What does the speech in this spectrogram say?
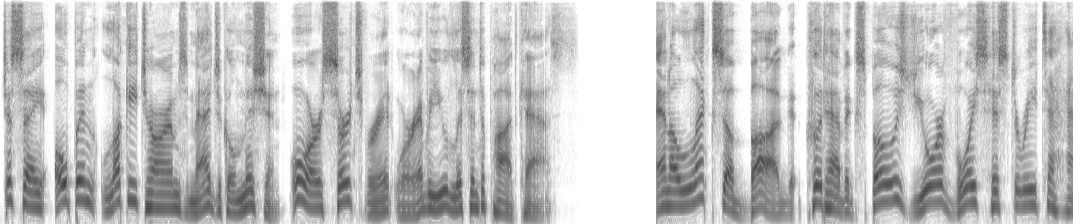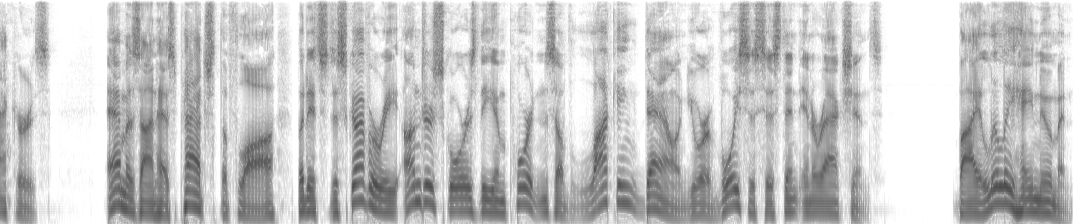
Just say Open Lucky Charms Magical Mission or search for it wherever you listen to podcasts. An Alexa bug could have exposed your voice history to hackers. Amazon has patched the flaw, but its discovery underscores the importance of locking down your voice assistant interactions. By Lily Hay Newman.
